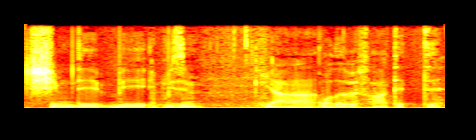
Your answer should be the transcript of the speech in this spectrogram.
Şimdi bir bizim ya o da vefat etti.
